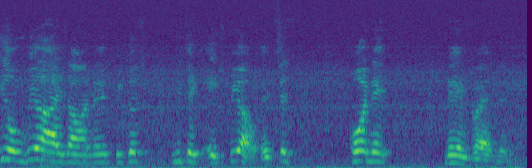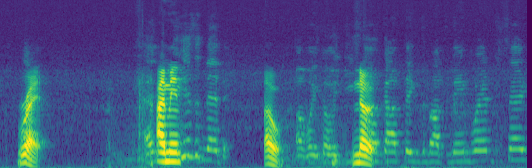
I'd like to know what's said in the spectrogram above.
you don't realize on it because you think HBO. It's just pointed name branding. Right. And I mean-. Oh. Oh wait, so you No. still got things about the name brand to say?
